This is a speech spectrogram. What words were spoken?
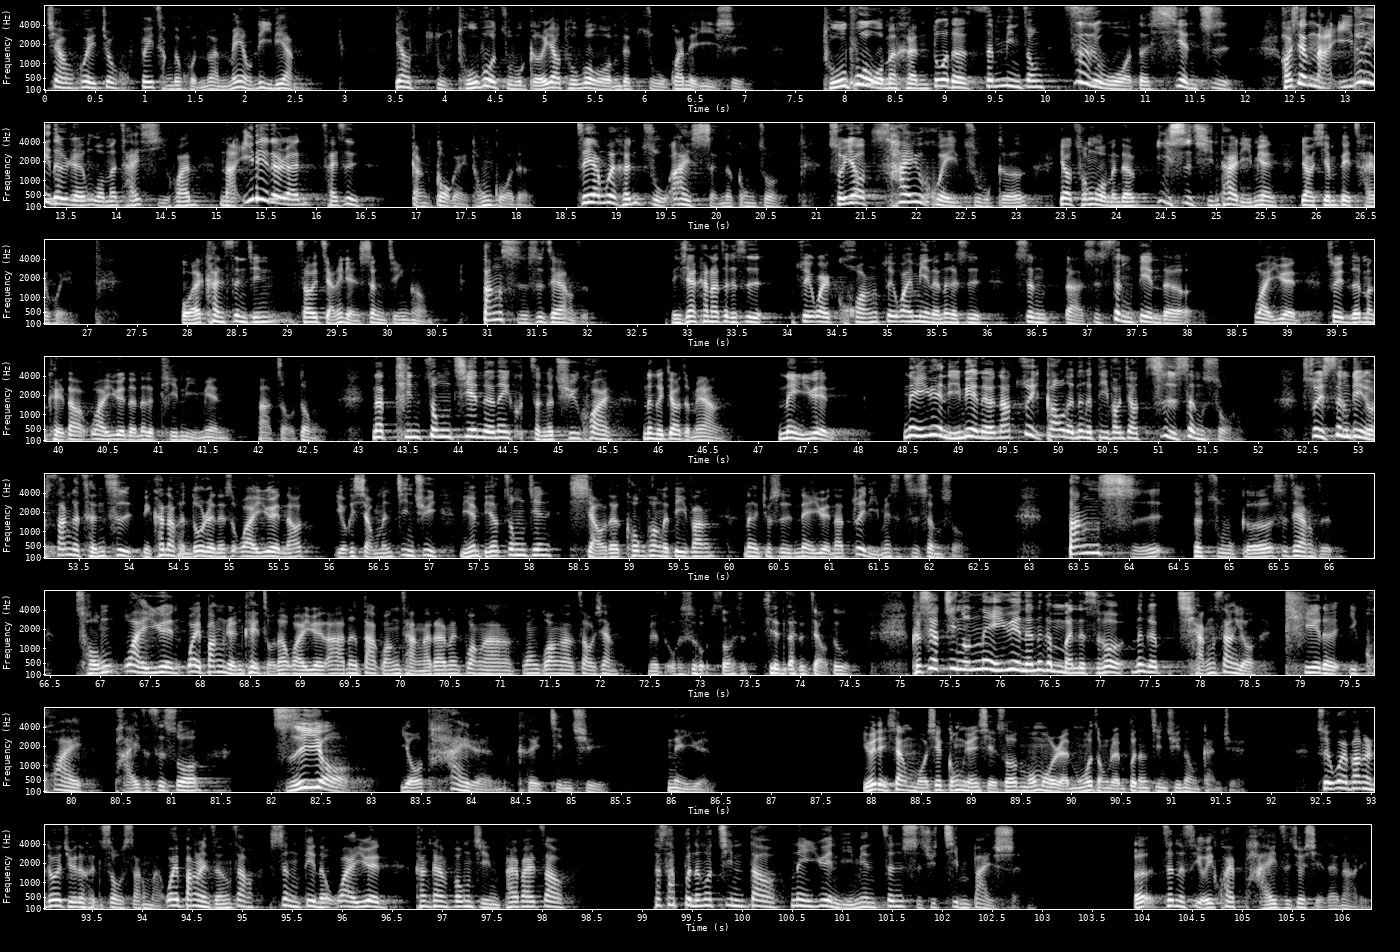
教会就非常的混乱，没有力量。要突突破阻隔，要突破我们的主观的意识，突破我们很多的生命中自我的限制，好像哪一类的人我们才喜欢，哪一类的人才是港够哎通过的，这样会很阻碍神的工作。所以要拆毁阻隔，要从我们的意识形态里面要先被拆毁。我来看圣经，稍微讲一点圣经哈。当时是这样子，你现在看到这个是最外框最外面的那个是圣啊，是圣殿的外院，所以人们可以到外院的那个厅里面啊走动。那厅中间的那整个区块，那个叫怎么样？内院。内院里面呢，那最高的那个地方叫至圣所。所以圣殿有三个层次，你看到很多人呢是外院，然后有个小门进去，里面比较中间小的空旷的地方，那个就是内院。那最里面是至圣所。当时的阻隔是这样子：从外院外邦人可以走到外院啊，那个大广场啊，在那边逛啊、观光啊、照相。没有，我说说是现在的角度。可是要进入内院的那个门的时候，那个墙上有贴了一块牌子，是说。只有犹太人可以进去内院，有点像某些公园写说某某人、某种人不能进去那种感觉，所以外邦人都会觉得很受伤嘛。外邦人只能到圣殿的外院看看风景、拍拍照，但是他不能够进到内院里面真实去敬拜神，而真的是有一块牌子就写在那里，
